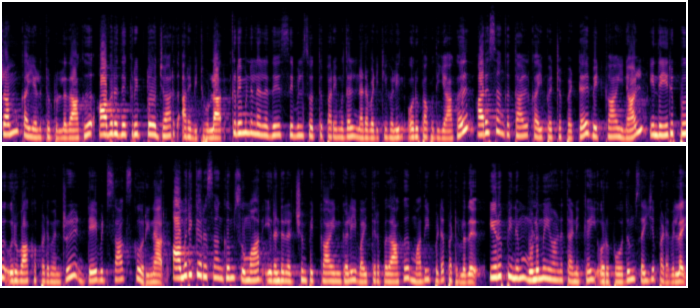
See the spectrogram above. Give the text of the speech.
ட்ரம்ப் கையெழுத்திட்டுள்ளதாக அவரது கிரிப்டோ ஜார்த் அறிவித்துள்ளார். கிரிமினல் அல்லது சிவில் சொத்து பறிமுதல் நடவடிக்கைகளின் ஒரு பகுதியாக அரசாங்கத்தால் கைப்பற்றப்பட்ட பிட்காயினால் இந்த இருப்பு உருவாக்கப்படும் என்று டேவிட் சாக்ஸ் கூறினார். அமெரிக்க அரசாங்கம் சுமார் இரண்டு லட்சம் பிட்காயின்களை வைத்திருப்பதாக மதிப்பிடப்பட்டுள்ளது. இருப்பினும் முழுமையான தணிக்கை ஒருபோதும் செய்யப்படவில்லை.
